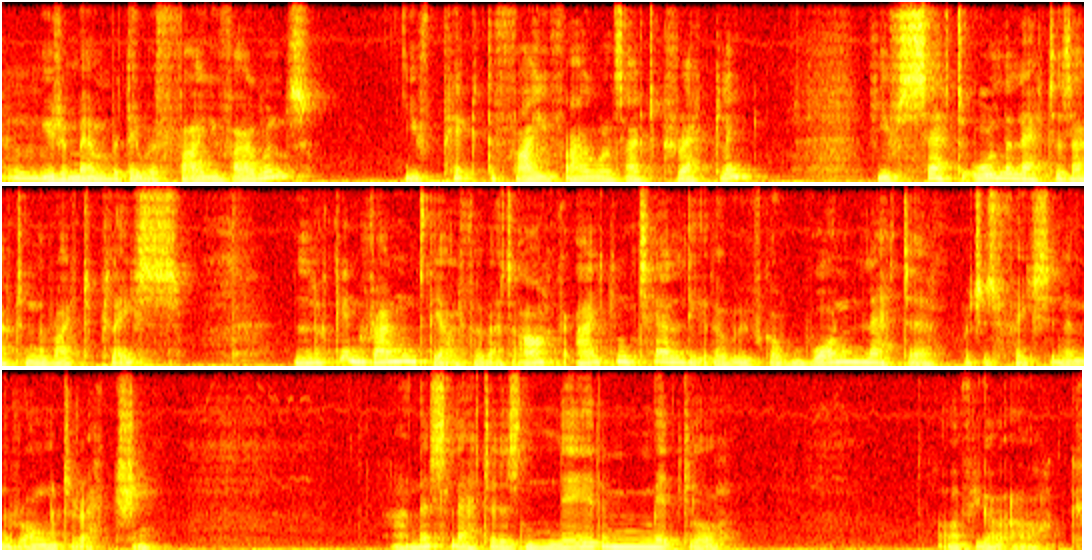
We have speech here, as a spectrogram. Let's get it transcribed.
Mm. You remembered there were five vowels. You've picked the five vowels out correctly. You've set all the letters out in the right place. Looking round the alphabet arc, I can tell you that we've got one letter which is facing in the wrong direction. And this letter is near the middle of your arc.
